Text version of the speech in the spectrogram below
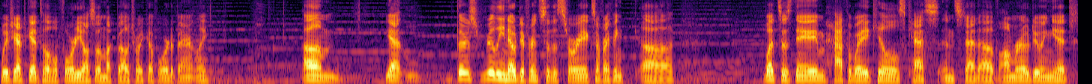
Which you have to get to level 40, also unlock Beltorchika for it, apparently. Um, yeah, there's really no difference to the story, except for I think, uh, what's his name? Hathaway kills Quess instead of Amuro doing it,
